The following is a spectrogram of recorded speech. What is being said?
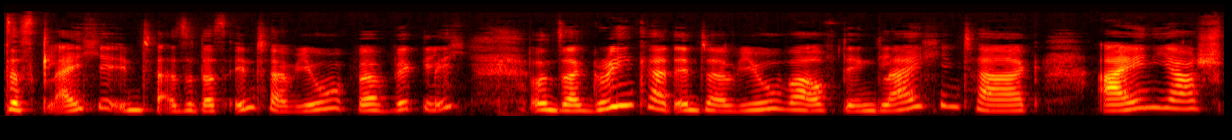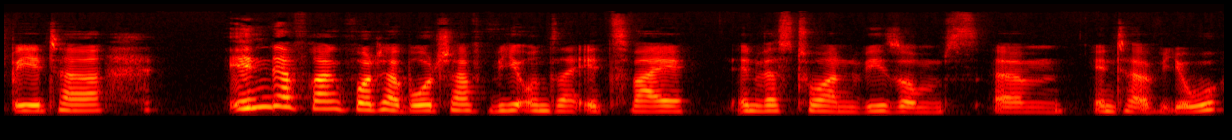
Das gleiche, Inter also das Interview war wirklich, unser Green Card Interview war auf den gleichen Tag, ein Jahr später in der Frankfurter Botschaft wie unser E2 Investorenvisums-Interview. Ähm,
